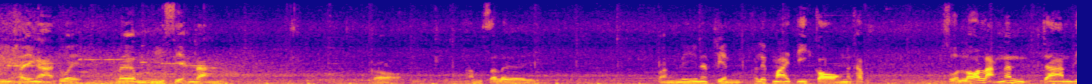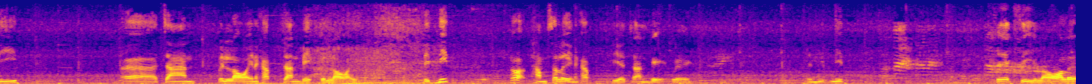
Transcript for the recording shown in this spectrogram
วิ่งใช้งานด้วย เริ่มมีเสียงดัง ก็ทำซะเลยฝั่งนี้นะเปลี่ยนเขาเรียกไม้ตีกองนะครับ ส่วนล้อหลังนั่นจานดี จานเป็นรอยนะครับ จานเบรกเป็นรอยนิดนิดก็ทำซะเลยนะครับเดียร์จานเบรกเลย เป็นนิดนิดเช็คสี่ล้อเล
